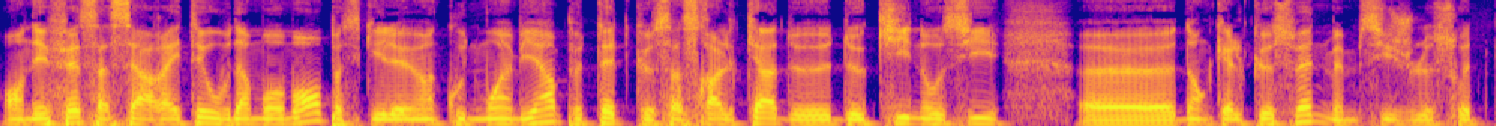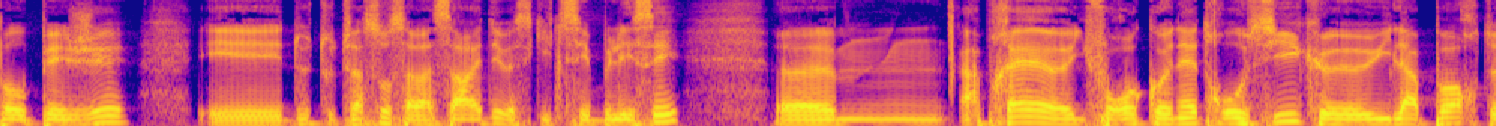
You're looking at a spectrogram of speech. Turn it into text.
En effet, ça s'est arrêté au bout d'un moment parce qu'il a eu un coup de moins bien. Peut-être que ça sera le cas de, de Keane aussi dans quelques semaines, même si je le souhaite pas au PSG. Et de toute façon, ça va s'arrêter parce qu'il s'est blessé. Euh, après, euh, il faut reconnaître aussi qu'il apporte.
